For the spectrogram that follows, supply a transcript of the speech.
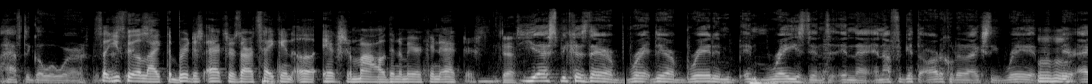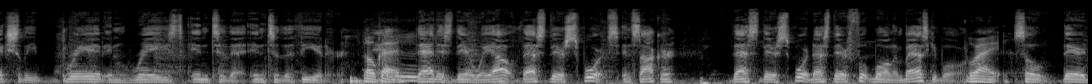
I have to go with where. So you feel is. like the British actors are taking a extra mile than American actors? Yes, because they are bred. They are bred and, and raised into in that. And I forget the article that I actually read. But Mhm. they're actually bred and raised into that, into the theater. Okay. And that is their way out. That's their sports and soccer. That's their sport. That's their football and basketball. Right. So they're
